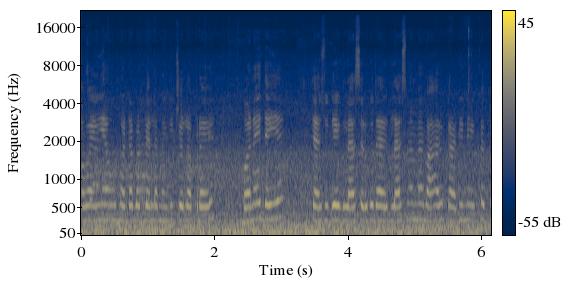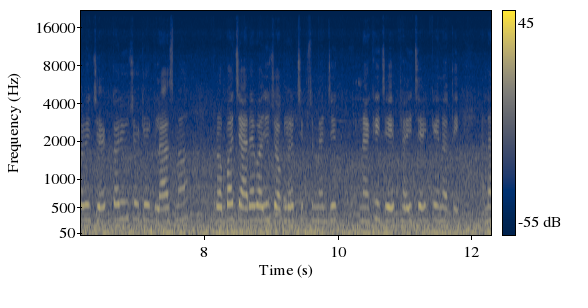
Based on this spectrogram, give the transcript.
હવે અહીંયા હું ફટાફટ પહેલાં મેં કીધું, ચલો આપણે બનાવી દઈએ. ત્યાં સુધી ગ્લાસ સરખો થાય. ગ્લાસમાં મેં બહાર કાઢીને એક ફરી ચેક કર્યું છે કે ગ્લાસમાં પ્રોપર ચારે બાજુ ચોકલેટ ચિપ્સ મેં જે નાખી છે એ થઈ છે કે નથી. અને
